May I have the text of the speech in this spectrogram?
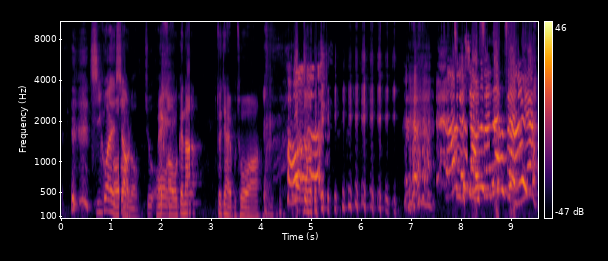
奇怪的笑容，就哦 没有，我跟她最近还不错啊。好恶这个笑声是怎样？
